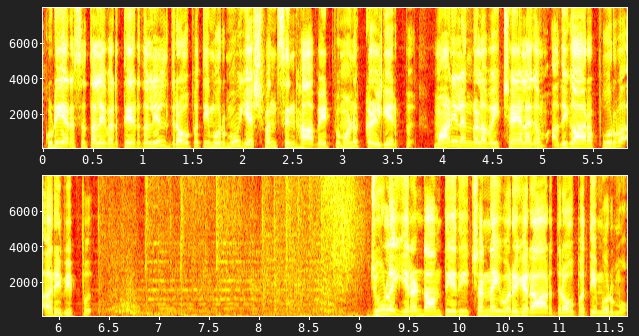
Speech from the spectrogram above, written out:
குடியரசுத் தலைவர் தேர்தலில் திரௌபதி முர்மு யஷ்வந்த் சின்ஹா வேட்புமனுக்கள் ஏற்பு. மாநிலங்களவை செயலகம் அதிகாரப்பூர்வ அறிவிப்பு. ஜூலை இரண்டாம் தேதி சென்னை வருகிறார் திரௌபதி முர்மு.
